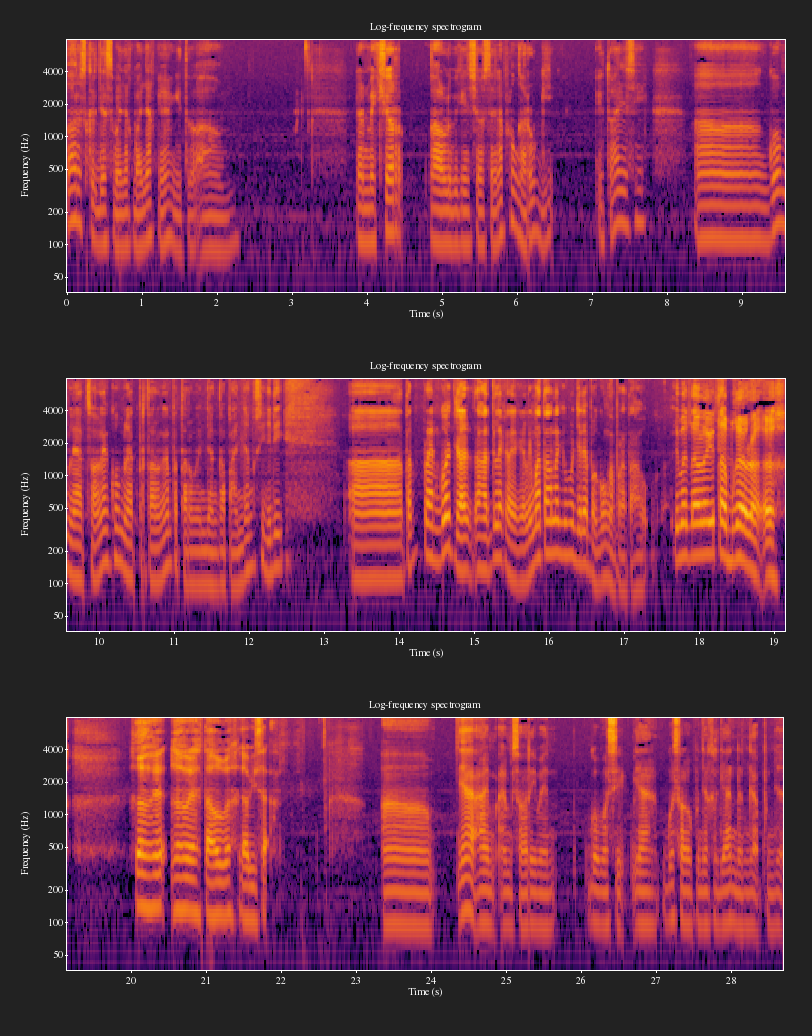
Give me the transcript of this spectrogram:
lo harus kerja sebanyak banyaknya gitu. Um, dan make sure kalau lo bikin show stand up lo nggak rugi. Itu aja sih. Uh, gue melihat soalnya gue melihat pertarungan pertarungan jangka panjang sih. Jadi uh, tapi plan gue sangat jelek kayak lima tahun lagi mau jadi apa? Gue nggak pernah tahu. Lima tahun lagi tabungan udah eh gak, gak tahu gue gak bisa. Uh, ya yeah, I'm I'm sorry man. Gue masih ya gue selalu punya kerjaan dan nggak punya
